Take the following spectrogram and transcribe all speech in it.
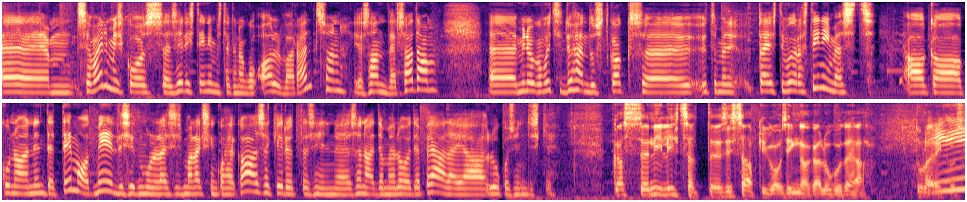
Ähm, see valmis koos selliste inimestega nagu Alvar Antson ja Sander Sadam. minuga võtsid ühendust kaks, ütleme täiesti võõrast inimest, aga kuna nende demod meeldisid mulle, siis ma läksin kohe kaasa, kirjutasin sõnad ja meloodia peale ja lugu sündiski. kas nii lihtsalt eh, siis saabki koos Ingaga lugu teha tulevikus?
